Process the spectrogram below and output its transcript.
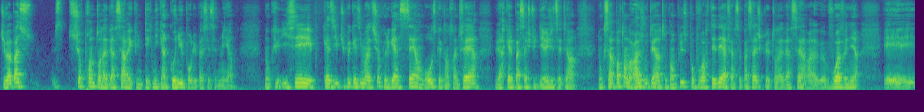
Tu vas pas su- surprendre ton adversaire avec une technique inconnue pour lui passer cette demi-garde. Donc il sait quasi, tu peux quasiment être sûr que le gars sait en gros ce que tu es en train de faire, vers quel passage tu te diriges, etc. Donc c'est important de rajouter un truc en plus pour pouvoir t'aider à faire ce passage que ton adversaire euh, voit venir. Et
